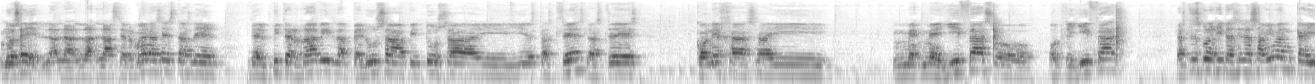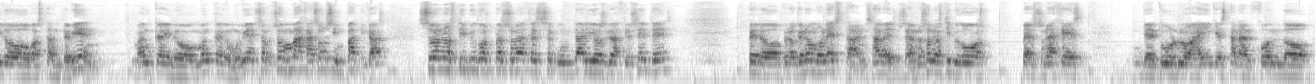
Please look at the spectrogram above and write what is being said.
No sé, las hermanas estas del, del, Peter Rabbit, la Pelusa, Pitusa y, estas tres, las tres conejas ahí mellizas o, o, trillizas, las tres conejitas esas a mí me han caído bastante bien. Me han caído, me han caído muy bien. Son, son majas, son simpáticas. Son los típicos personajes secundarios graciosetes pero, pero que no molestan, ¿sabes? O sea, no son los típicos personajes de turno ahí que están al fondo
